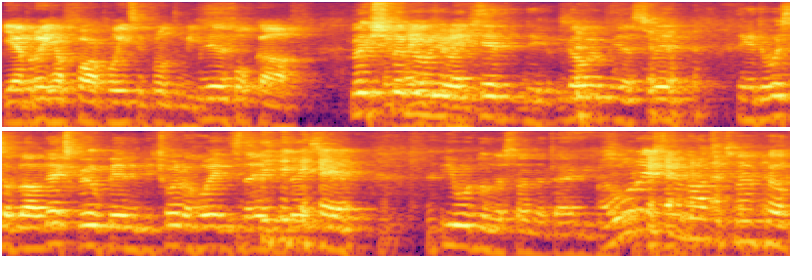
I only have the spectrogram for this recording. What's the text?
Yeah, but I have four points in front of me. Yeah. Fuck off. Like swimming when you were a kid, and you go in with your swim, you get the whistle blow, next group in, and you're trying to hide the same next yeah. swim. You wouldn't understand that, Dave. I would have seen not to swim pool.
